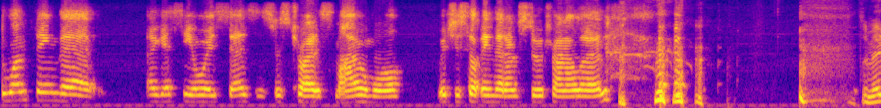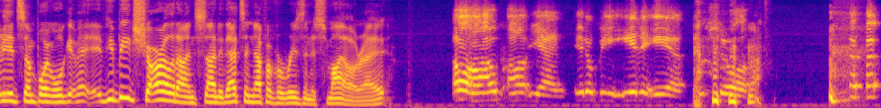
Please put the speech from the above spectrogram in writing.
the one thing that I guess he always says is just try to smile more, which is something that I'm still trying to learn. So maybe at some point we'll get if you beat Charlotte on Sunday, that's enough of a reason to smile, right? oh, I'll, I'll, yeah, it'll be ear to ear for sure.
